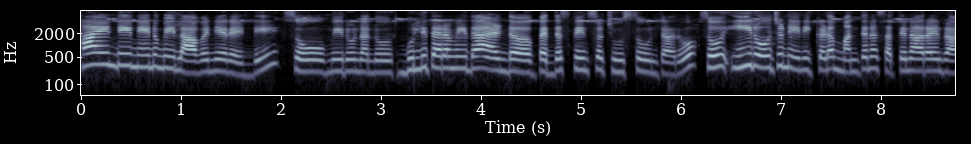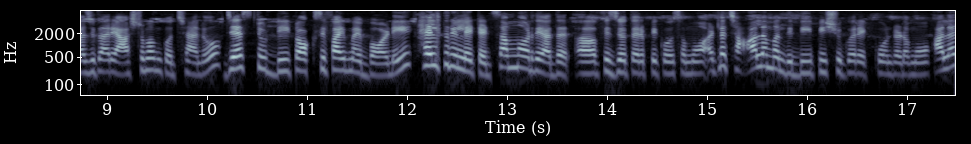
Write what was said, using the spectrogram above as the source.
హాయ్ అండి. నేను మీ లావణ్య రెడ్డి. సో మీరు నన్ను బుల్లితెర మీద అండ్ uh, పెద్ద స్క్రీన్స్లో చూస్తూ ఉంటారు. సో ఈ రోజు నేను ఇక్కడ మంతెన సత్యనారాయణ రాజు గారి ఆశ్రమంకి వచ్చాను. Just to detoxify my body health related some or the other physiotherapy కోసము అట్లా చాలా మంది బీపీ షుగర్ ఎక్కువ ఉండడము అలా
